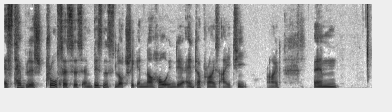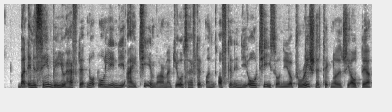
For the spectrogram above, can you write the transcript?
established processes and business logic and know-how in their enterprise IT, right? Um, but in the same way, you have that not only in the IT environment, you also have that on, often in the OT, so in the operational technology out there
